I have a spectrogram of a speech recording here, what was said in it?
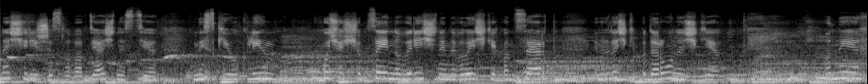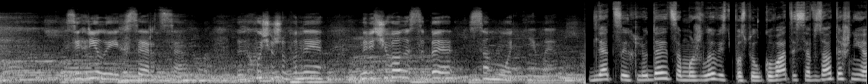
найщиріші слова вдячності, низький уклін. Хочу, щоб цей новорічний невеличкий концерт і невеличкі подаруночки вони зігріли їх серце. Хочу, щоб вони не відчували себе самотніми. Для цих людей це можливість поспілкуватися в затишній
